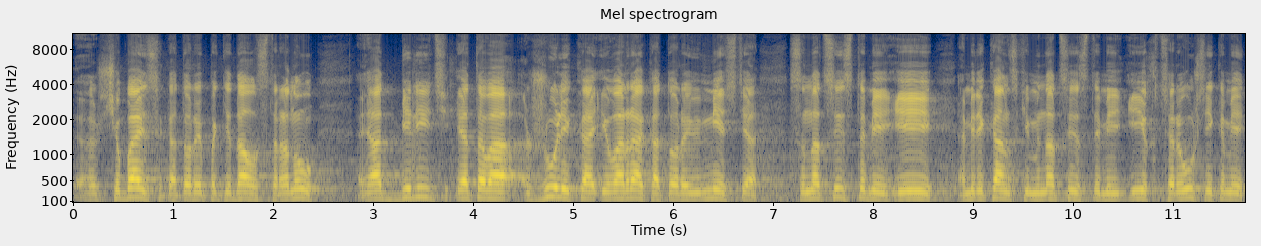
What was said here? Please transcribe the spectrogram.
Э, Чубайса, который покидал страну, отбелить этого жулика и вора, который вместе с нацистами и американскими нацистами и их ЦРУшниками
